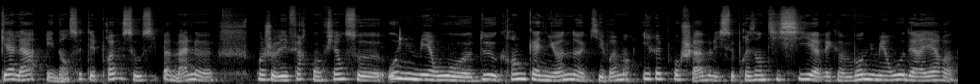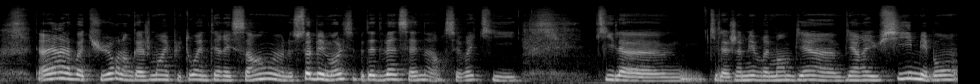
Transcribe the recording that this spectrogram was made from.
gala et dans cette épreuve, c'est aussi pas mal. Euh, moi, je vais faire confiance euh, au numéro 2 Grand Canyon qui est vraiment irréprochable. Il se présente ici avec un bon numéro derrière, derrière la voiture. L'engagement est plutôt intéressant. Le seul bémol, c'est peut-être Vincennes. Alors, c'est vrai qu'il qu'il a, jamais vraiment bien, réussi. Mais bon,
